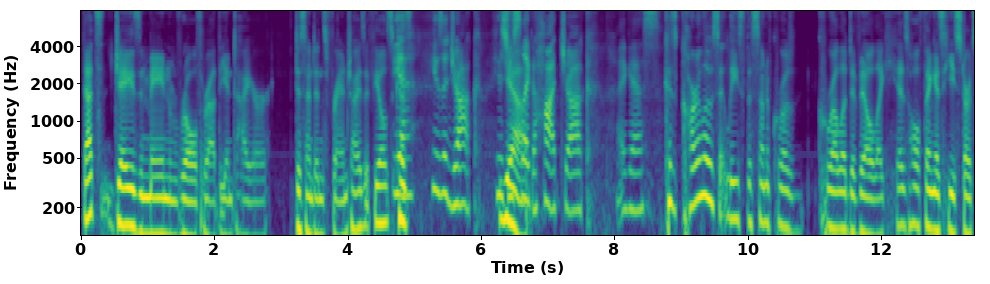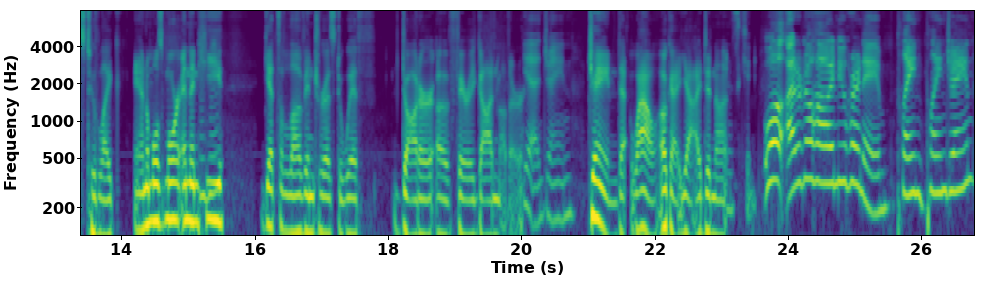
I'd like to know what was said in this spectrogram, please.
that's Jay's main role throughout the entire Descendants franchise. It feels Yeah, he's a jock. He's Yeah. just like a hot jock, I guess. because Carlos, at least the son of Cruella, Cruella de Vil, like his whole thing is he starts to like animals more, and then he Mm-hmm. gets a love interest with daughter of fairy godmother Yeah, Jane. Jane. That wow, okay, yeah, I did not. Cute. Well, I don't know how I knew her name. Plain, plain Jane.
